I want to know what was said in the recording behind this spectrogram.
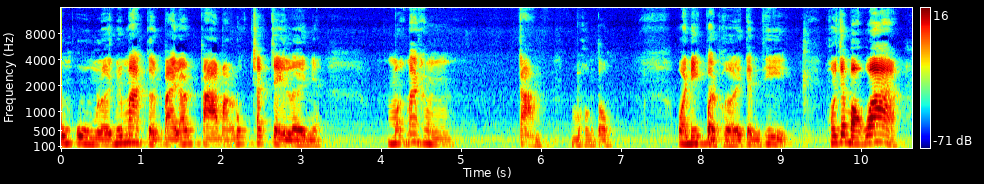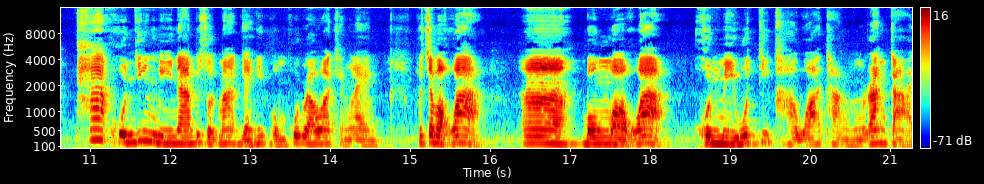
อุ้มๆเลยเนื้อมากเกินไปแล้วตาหมักลุกชัดเจนเลยเนี่ยมากมากทางกามบอกตรงวันนี้เปิดเผยเต็มที่ ผมจะบอกว่า ถ้าคุณยิ่งมีน้ำพิสูจน์มากอย่างที่ผมพูดแล้วว่าแข็งแรงผมจะบอกว่าอ่าบ่งบอกว่า คุณมีวุฒิภาวะทางร่างกาย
